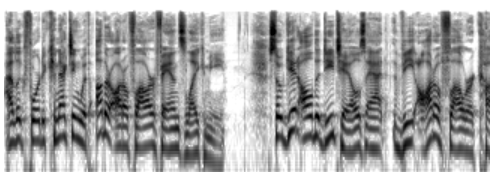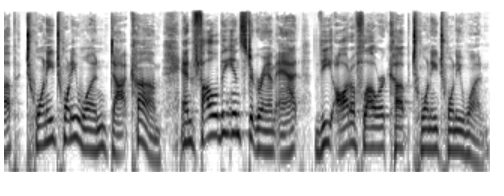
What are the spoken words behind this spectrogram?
I look forward to connecting with other Autoflower fans like me. So get all the details at theautoflowercup2021.com and follow the Instagram at theautoflowercup2021.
